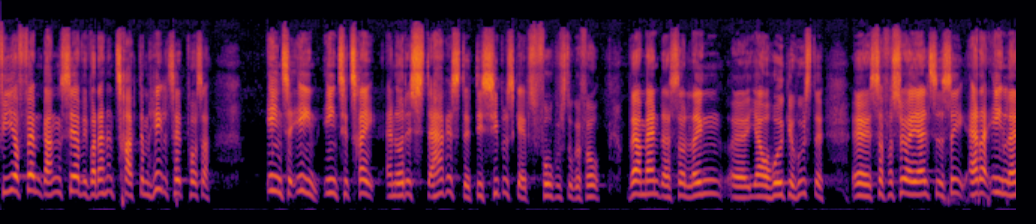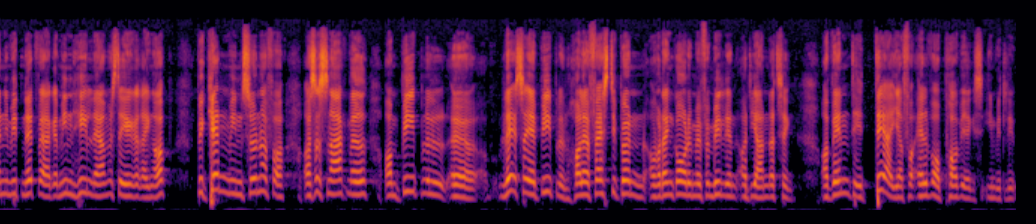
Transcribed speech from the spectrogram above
fire, fem gange ser vi, hvordan han trak dem helt tæt på sig. En til en, en til tre er noget af det stærkeste discipleskabsfokus, du kan få. Hver mandag, så længe øh, jeg overhovedet kan huske det, øh, så forsøger jeg altid at se, er der en eller anden i mit netværk af mine helt nærmeste, jeg kan ringe op, bekende mine sønder for, og så snakke med om Bibelen, øh, læser jeg Bibelen, holder jeg fast i bønden, og hvordan går det med familien og de andre ting. Og ven, det er der, jeg for alvor påvirkes i mit liv.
